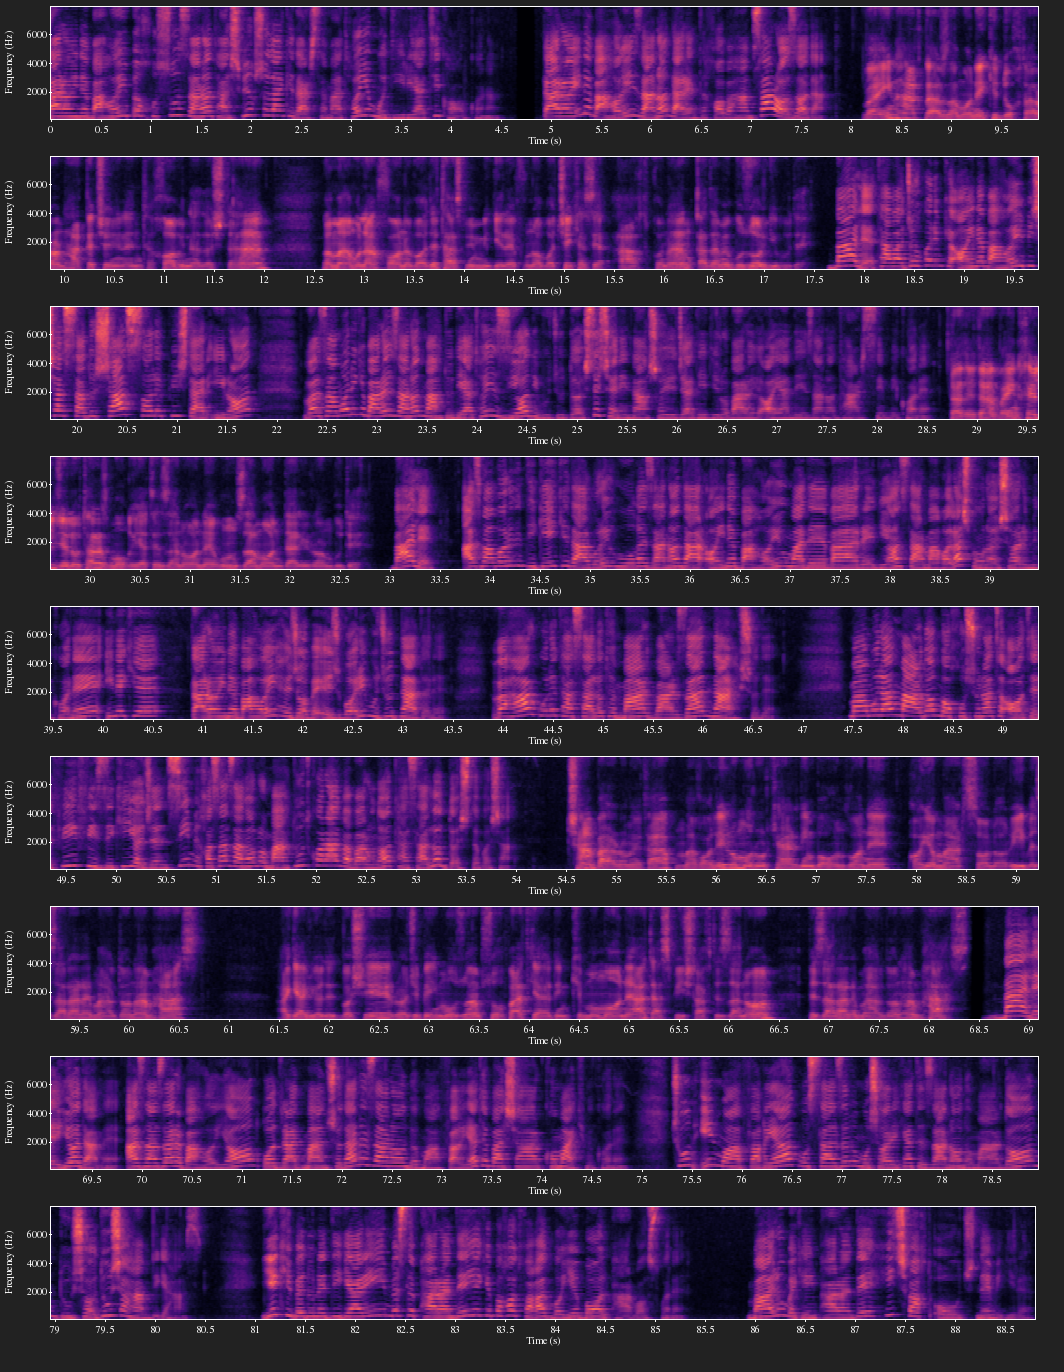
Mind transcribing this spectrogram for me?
در آین بهایی به خصوص زنان تشویق شدند که در سمت‌های مدیریتی کار کنند. در آین بهایی زنان در انتخاب همسر آزادند. و این حق در زمانی که دختران حق چنین انتخابی نداشتند و معمولا خانواده تصمیم می‌گرفت اونا با چه کسی عقد کنن قدم بزرگی بوده بله توجه کنیم که آین بهایی بیش از 160 سال پیش در ایران و زمانی که برای زنان محدودیت های زیادی وجود داشته چنین نقش های جدیدی رو برای آینده زنان ترسیم می‌کنه. دقیقا و این خیلی جلوتر از موقعیت زنان اون زمان در ایران بوده. بله از موارد دیگه ای که درباره حقوق زنان در آین بهایی اومده و ردیانس در مقالش به اونا اشاره می‌کنه اینه که در آین بهایی حجاب اجباری وجود نداره و هر گونه تسلط مرد بر زن نه شده. معمولا مردان با خشونت عاطفی، فیزیکی یا جنسی می‌خواستن زنان رو محدود کنند و بر اونا تسلط داشته باشند. چند برنامه قبل مقاله رو مرور کردیم با عنوان آیا مرد سالاری به ضرر مردان هم هست؟ اگر یادت باشه راجع به این موضوع هم صحبت کردیم که ممانعت از پیشرفت زنان به ضرر مردان هم هست. بله یادمه. از نظر بهایان قدرتمند شدن زنان به موفقیت بشر کمک می‌کنه. چون این موفقیت مستلزم مشارکت زنان و مردان دوشا دوش همدیگه هست. یکی بدون دیگری مثل پرنده که بخواد فقط با یه بال پرواز کنه. معلومه که این پرنده هیچ وقت اوج نمی‌گیره.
